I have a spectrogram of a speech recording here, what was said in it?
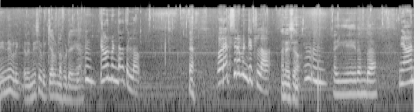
നിന്നെ വിളി റിനീഷ് വിളിക്കാറുണ്ടോ ഫുഡ് കഴിക്കാൻ? ഞങ്ങൾ മിണ്ടത്തില്ല ഒരക്ഷരം മിണ്ടിട്ടില്ല അന്വേഷണം അയ്യേ ഇതെന്താ? ഞാൻ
